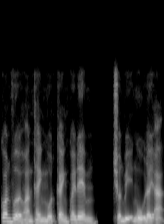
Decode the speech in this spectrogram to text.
con vừa hoàn thành một cảnh quay đêm chuẩn bị ngủ đây ạ.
